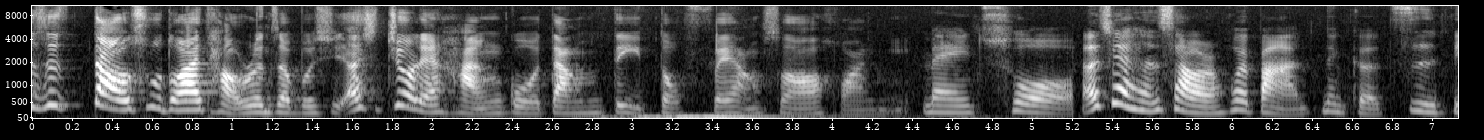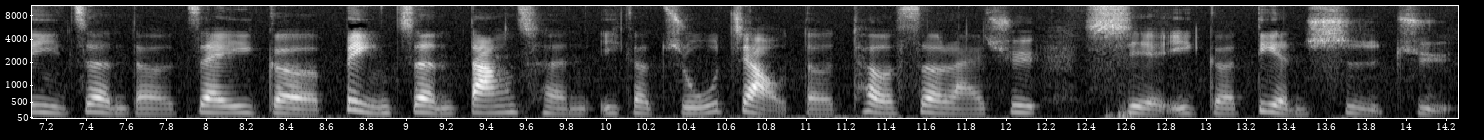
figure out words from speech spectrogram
的是到处都在讨论这部戏，而且就连韩国当地都非常受到欢迎。没错，而且很少人会把那个自闭症的这一个病症当成一个主角的特色来去写一个电视剧。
